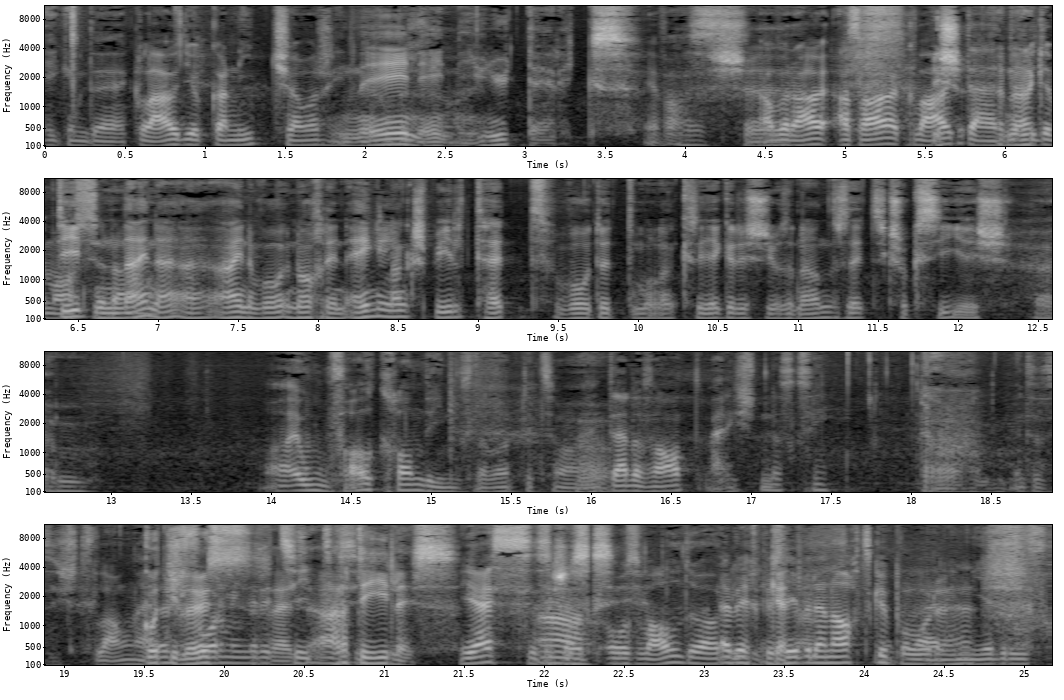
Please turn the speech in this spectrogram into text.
irgendein Claudio Caniccia wahrscheinlich. Nein, nein, nein, nicht Eriks. Ja, was? Ist, äh, Aber auch, also auch ein Gewalttäter wie der Mascherano. Nein, nein, einer, der nachher in England gespielt hat, wo dort mal eine kriegerische Auseinandersetzung schon war. Ähm, ah, uh, Falklandinsel, warte jetzt mal. Ja. Hat der das an... Wer ist denn das gewesen? Ja. Das ist zu lange Gute her. Vor meiner Zeit. Ardiles. Yes, das ah, ist Oswaldo Ardiles. Ich bin genau. 87 geboren. Da nie drauf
